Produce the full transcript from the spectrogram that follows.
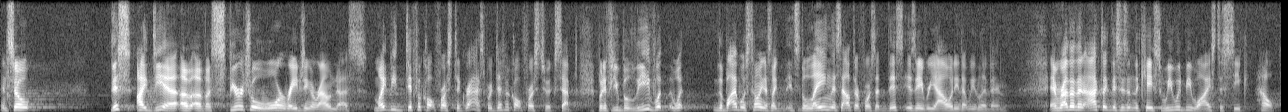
And so this idea of, of a spiritual war raging around us might be difficult for us to grasp or difficult for us to accept. But if you believe what, what the Bible is telling us, like it's laying this out there for us that this is a reality that we live in. And rather than act like this isn't the case, we would be wise to seek help.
